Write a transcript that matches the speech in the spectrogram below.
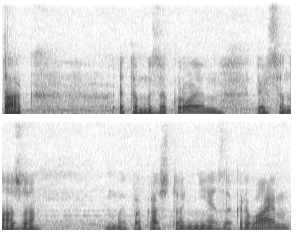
Так, это мы закроем. Персонажа мы пока что не закрываем,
